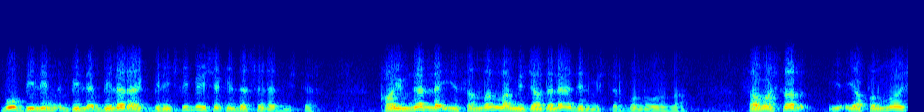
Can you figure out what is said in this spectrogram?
Bu bilin, bile, bilerek, bilinçli bir şekilde söylenmiştir. Kavimlerle, insanlarla mücadele edilmiştir bunun uğruna. Savaşlar yapılmış,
